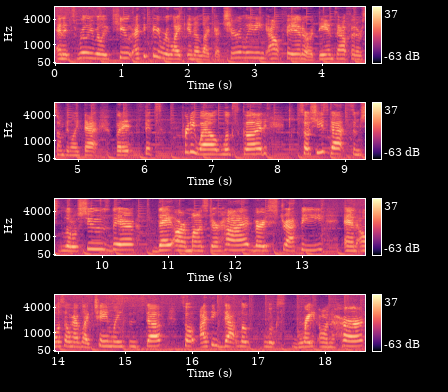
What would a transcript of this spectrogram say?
And it's really, really cute. I think they were like in a like a cheerleading outfit or a dance outfit or something like that. But it fits pretty well, looks good. So she's got some little shoes there. They are Monster High, very strappy, and also have like chain links and stuff. So I think that look looks great on her.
